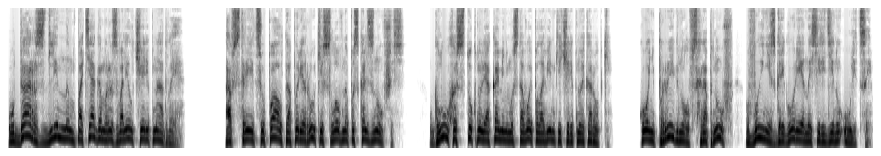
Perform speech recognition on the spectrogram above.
Удар с длинным потягом развалил череп надвое. Австриец упал, топыря руки, словно поскользнувшись. Глухо стукнули о камень мостовой половинки черепной коробки. Конь прыгнул, всхрапнув, вынес Григория на середину улицы.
